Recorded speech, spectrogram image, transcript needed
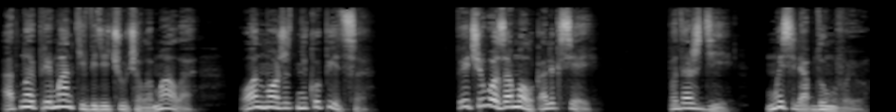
Одной приманки в виде чучела мало, он может не купиться. Ты чего замолк, Алексей? Подожди, мысль обдумываю.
